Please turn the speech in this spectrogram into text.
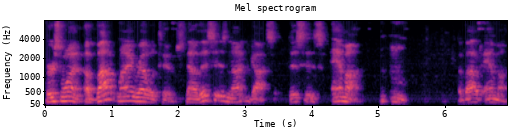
Verse 1 About my relatives. Now, this is not gossip. This is Ammon. about Ammon.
